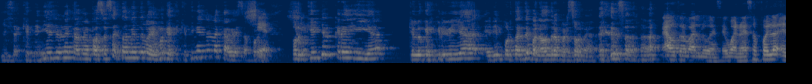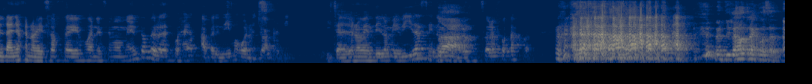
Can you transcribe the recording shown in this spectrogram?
Y que tenía yo en la cabeza. Me pasó exactamente lo mismo que, que tenía yo en la cabeza. ¿Por, Shit. por qué yo creía que lo que escribía era importante para otra persona? Autoevalúense. Bueno, eso fue lo- el daño que nos hizo Facebook en ese momento, pero después aprendimos, bueno, yo aprendí. Y ya yo no ventilo mi vida, sino Claro. solo Photoshop. Ventilas otras cosas.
